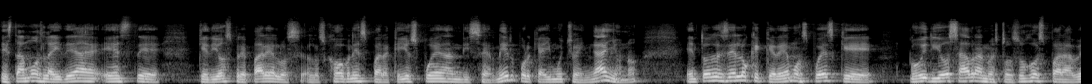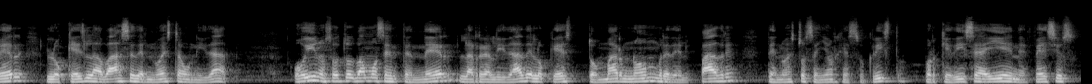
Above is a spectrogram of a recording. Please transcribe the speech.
estamos, la idea es de que Dios prepare a los, a los, jóvenes para que ellos puedan discernir, porque hay mucho engaño, ¿no? Entonces es lo que queremos, pues, que hoy Dios abra nuestros ojos para ver lo que es la base de nuestra unidad. Hoy nosotros vamos a entender la realidad de lo que es tomar nombre del Padre de nuestro Señor Jesucristo, porque dice ahí en Efesios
